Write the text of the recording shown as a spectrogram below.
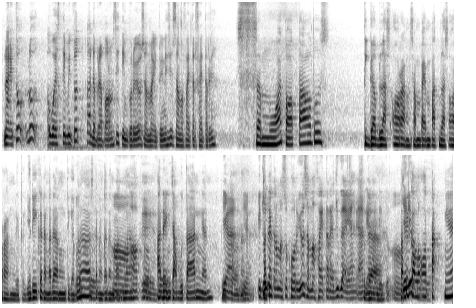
Nah itu lu West Team itu ada berapa orang sih tim Koreo sama itu ini sih sama fighter-fighternya? semua total tuh 13 orang sampai 14 orang gitu. Jadi kadang-kadang 13, kadang-kadang 14. Oh, oke. Ada yang cabutan kan gitu. Iya, Nah, iya. Itu udah termasuk Koreo sama fighternya juga ya, ya Sudah. ya, itu. Oh. Tapi Jadi- kalau otaknya,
